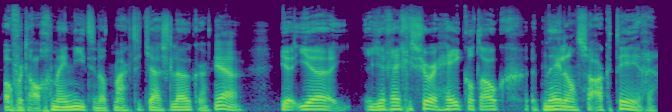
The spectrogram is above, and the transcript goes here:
Over het algemeen niet. En dat maakt het juist leuker. Ja. Je, je, je regisseur hekelt ook het Nederlandse acteren.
